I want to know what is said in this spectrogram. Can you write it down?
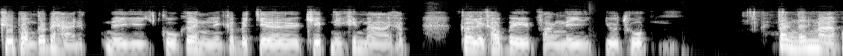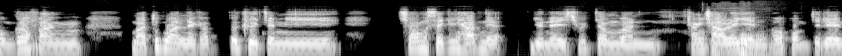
คือผมก็ไปหาใน Google แล้วก็ไปเจอคลิปนี้ขึ้นมาครับ ก็เลยเข้าไปฟังใน YouTube ตั้งนั้นมาผมก็ฟังมาทุกวันเลยครับ ก็คือจะมี ช่อง Second Hub เนี่ยอยู่ในชีวิตประจำวันทั้งเช้าและเย็นโอ้เพราะผมจะเดิน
